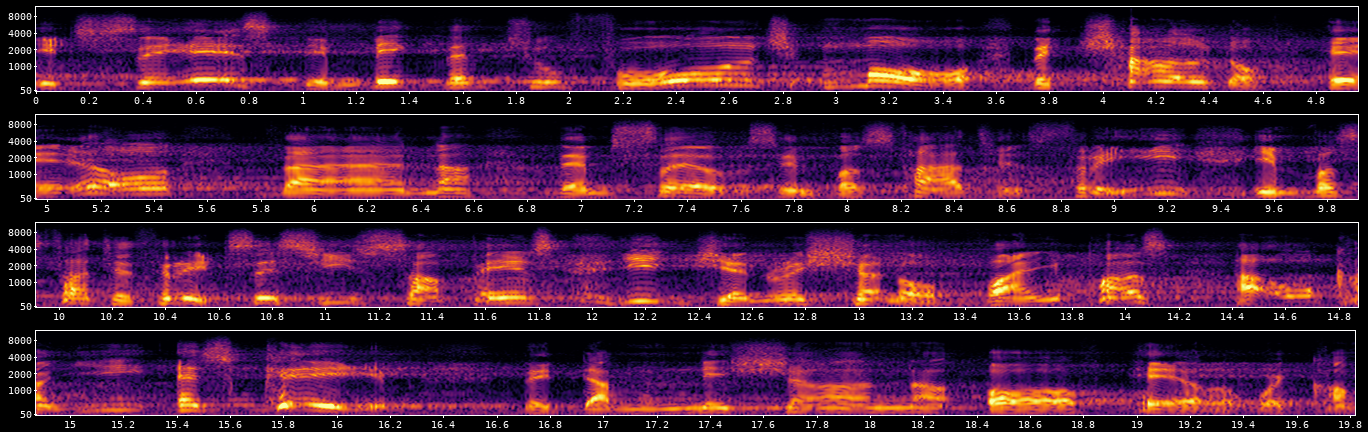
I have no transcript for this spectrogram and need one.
It says they make them twofold more the child of hell than themselves in verse 33 in verse 33 it says ye serpents ye generation of vipers how can ye escape? The damnation of hell. We come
